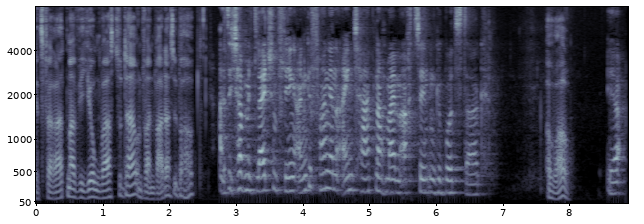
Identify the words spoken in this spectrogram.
Jetzt verrat mal, wie jung warst du da und wann war das überhaupt? Also ich habe mit Gleitschirmfliegen angefangen, einen Tag nach meinem 18. Geburtstag. Oh wow. Ja.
